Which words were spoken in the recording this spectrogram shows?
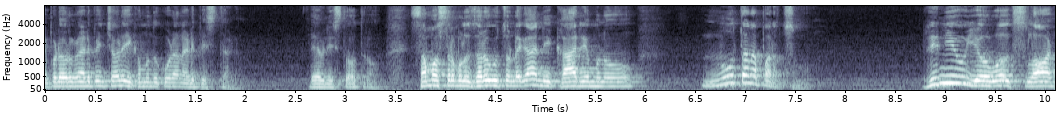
ఎప్పటివరకు నడిపించాడో ఇక ముందు కూడా నడిపిస్తాడు. దేవుని స్తోత్రం. సంవత్సరములు జరుగుతుండగా నీ కార్యమును నూతనపరచుము. రిన్యూ యువర్ వర్క్స్ లాడ్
